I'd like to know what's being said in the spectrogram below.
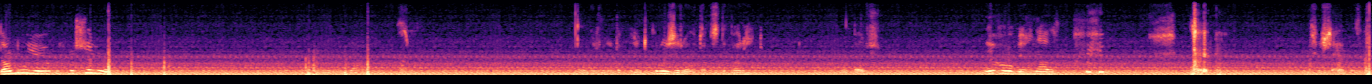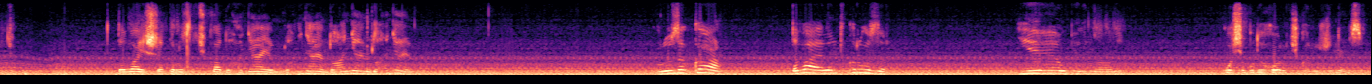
Да ну, я якусь машину. Крузера вот так стопорить. Дальше. Я ще якось хочу. Давай ще крузачка доганяємо, доганяємо, доганяємо, доганяємо. Крузака! Давай, ландкрузер! Є, обігнали. Ось ще буде горочка, розженемося.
